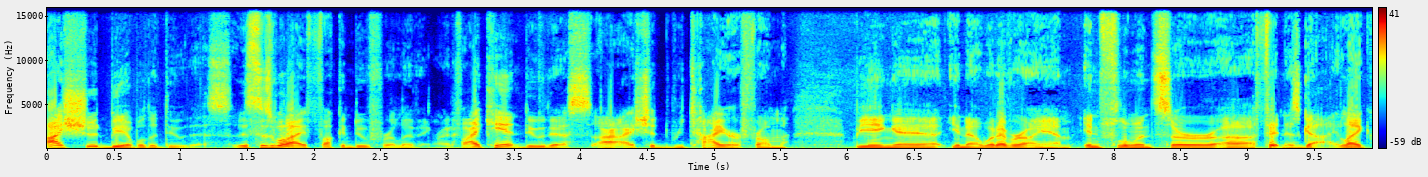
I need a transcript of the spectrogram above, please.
I should be able to do this. This is what I fucking do for a living, right? If I can't do this, I, I should retire from being a you know whatever I am, influencer, uh, fitness guy. Like,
